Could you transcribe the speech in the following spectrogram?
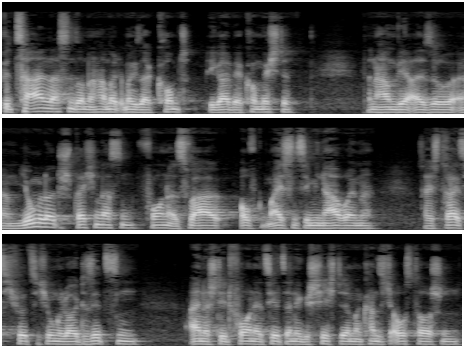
bezahlen lassen, sondern haben halt immer gesagt, kommt, egal wer kommen möchte. Dann haben wir also ähm, junge Leute sprechen lassen vorne. Es war auf meistens Seminarräume. Das heißt, 30, 40 junge Leute sitzen. Einer steht vorne, erzählt seine Geschichte, man kann sich austauschen.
